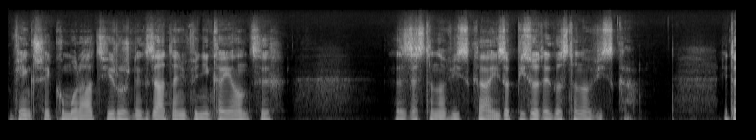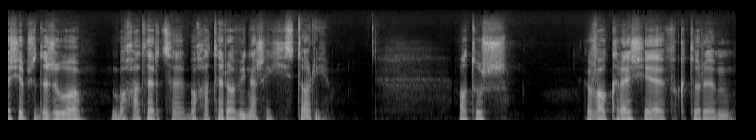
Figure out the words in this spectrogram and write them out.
większej kumulacji różnych zadań wynikających ze stanowiska i z opisu tego stanowiska. I to się przydarzyło bohaterce, bohaterowi naszej historii. Otóż w okresie, w którym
